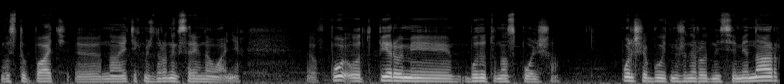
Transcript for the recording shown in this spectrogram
выступать э, на этих международных соревнованиях. Э, в По- Вот первыми будут у нас Польша. В Польше будет международный семинар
